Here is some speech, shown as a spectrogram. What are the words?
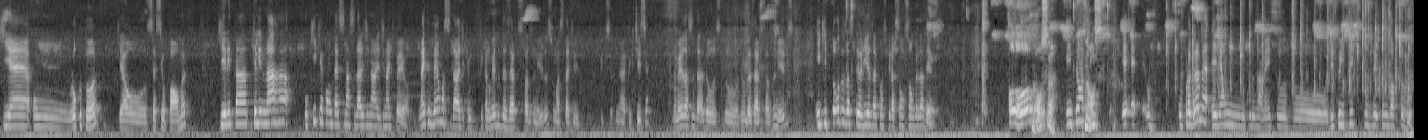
que é um locutor, que é o Cecil Palmer, que ele, tá, que ele narra o que, que acontece na cidade de, de Night Vale. Night Vale é uma cidade que fica no meio do deserto dos Estados Unidos, uma cidade né, fictícia, no meio da cidade, do, do, de um deserto dos Estados Unidos, em que todas as teorias da conspiração são verdadeiras. Ô, louco! Nossa! Então, assim, Nossa. É, é, o, o, programa ele é um cruzamento do, de Twin Peaks com, com Doctor Who.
